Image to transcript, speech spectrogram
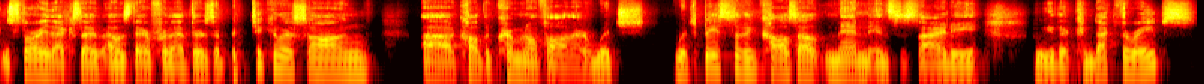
story that because I, I, was there for that. There's a particular song uh, called "The Criminal Father," which which basically calls out men in society who either conduct the rapes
